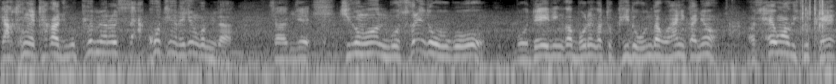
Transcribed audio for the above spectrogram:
약통에 타가지고 표면을 싹 코팅을 해주는 겁니다. 자 이제 지금은 뭐 소리도 오고 뭐 내일인가 모레인가 또 비도 온다고 하니까요 어, 사용하기 좋게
